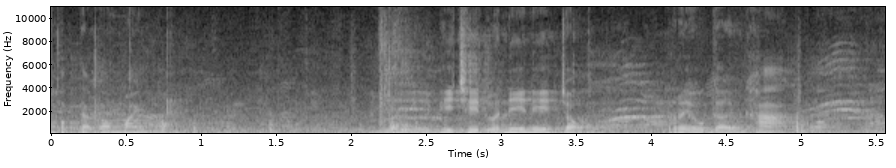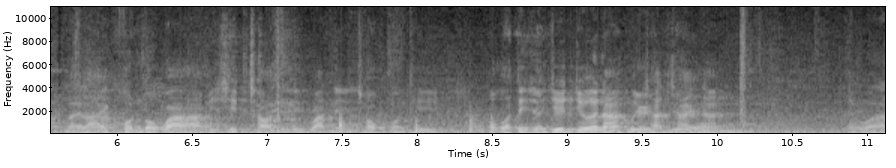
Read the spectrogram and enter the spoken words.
น็อกแต่ก็ไม่น็อกมีพิชิตวันนี้นี่จบเร็วเกินคาด หลายๆ คนบอกว่าพิชิตชอสิริวัฒน์นี่ชกบางที ปกติจะยืดเยอะนะคุณชันชัยนะแต่ว่า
